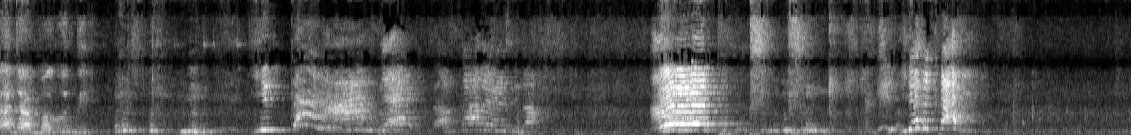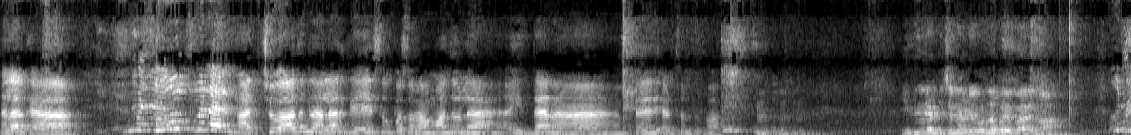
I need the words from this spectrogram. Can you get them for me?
ராஜா பகுதி நல்லா இருக்கா சூப்பரா இருக்கு. அச்சுவாது நல்லா இருக்கு ஏய் சூப்பர் சொல்கிறான் மதுல. இதுதானா சரி அப்படி சொல்லுப்பா இது எப்படி சொன்ன? உள்ள போய் பாருங்க உள்ள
